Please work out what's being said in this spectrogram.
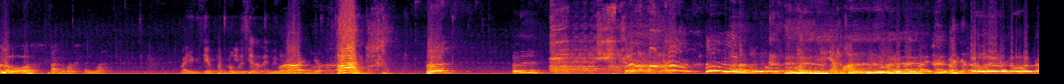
ฮัลโหล ดังปะดังปะหมายถึงเสียงพัดลมหรือเสียงอะไรไม่รู้เฮ้ยเฮ้ยเฮ้ยอย่าก่อนไปไปไปไปกระโดดโดดโด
